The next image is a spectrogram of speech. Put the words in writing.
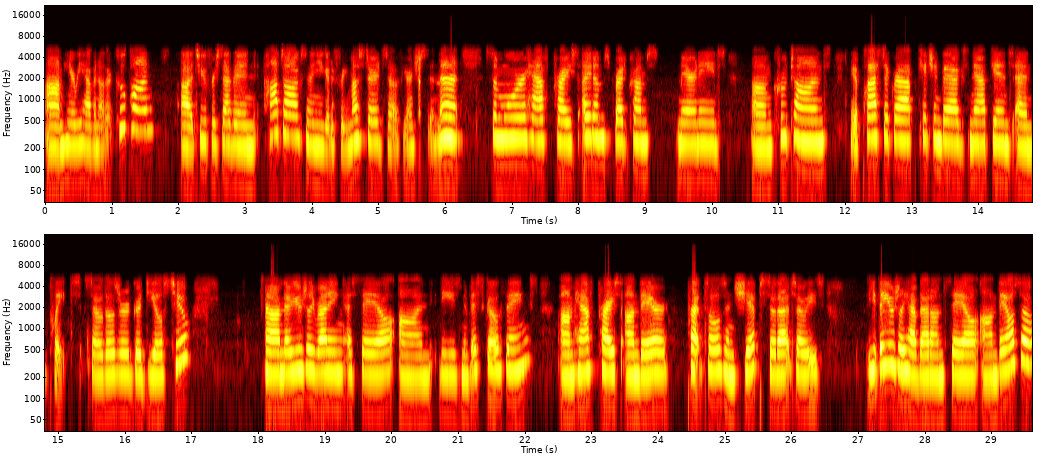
Um, here we have another coupon uh, two for seven hot dogs, and then you get a free mustard. So if you're interested in that, some more half-price items: breadcrumbs, marinades, um, croutons. We have plastic wrap, kitchen bags, napkins, and plates. So those are good deals too. Um, they're usually running a sale on these Nabisco things, um, half price on their pretzels and chips. So that's always they usually have that on sale. Um, they also,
